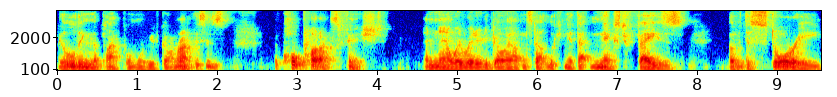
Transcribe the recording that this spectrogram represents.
building the platform where we've gone, right, this is the core product's finished. And now we're ready to go out and start looking at that next phase of the story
